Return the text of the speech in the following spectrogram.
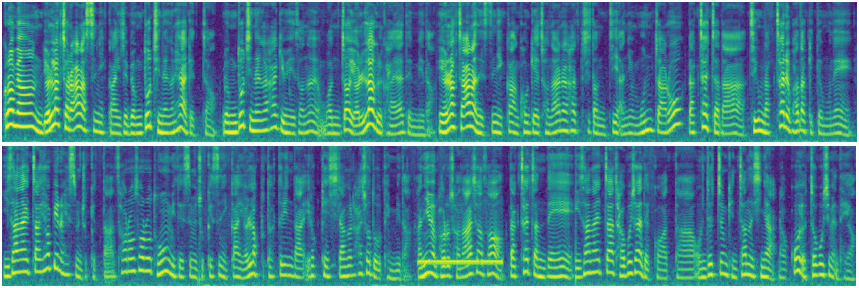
그러면 연락처를 알았으니까 이제 명도 진행을 해야겠죠. 명도 진행을 하기 위해서는 먼저 연락을 가야 됩니다. 연락처 알아냈으니까 거기에 전화를 하시던지 아니면 문자로 낙찰자다. 지금 낙찰을 받았기 때문에 이사 날짜 협의를 했으면 좋겠다. 서로 서로 도움이 됐으면 좋겠으니까 연락 부탁드린다. 이렇게 시작을 하셔도 됩니다. 아니면 바로 전화하셔서 낙찰자인데 이사 날짜 잡으셔야 될 것 같아. 언제쯤 괜찮으시냐라고 여쭤보시면 돼요.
